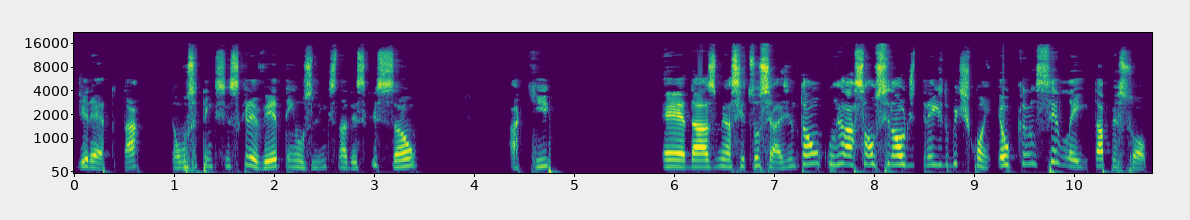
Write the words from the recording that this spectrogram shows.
direto, tá? Então você tem que se inscrever, tem os links na descrição aqui é, das minhas redes sociais. Então, com relação ao sinal de trade do Bitcoin, eu cancelei, tá, pessoal?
